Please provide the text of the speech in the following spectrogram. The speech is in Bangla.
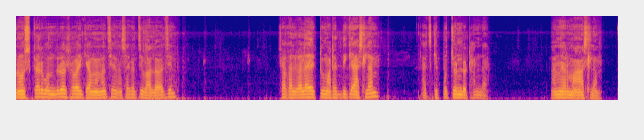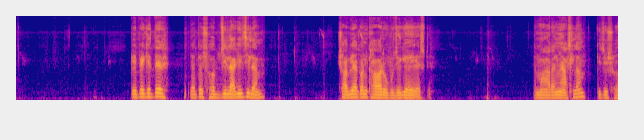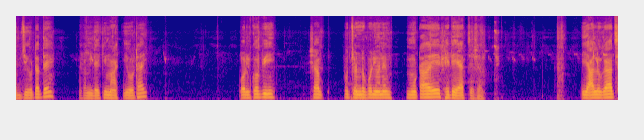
নমস্কার বন্ধুরা, সবাই কেমন আছেন? আশা করছি ভালো আছেন। সকালবেলায় একটু মাঠের দিকে আসলাম। আজকে প্রচণ্ড ঠান্ডা। আমি আর মা আসলাম। পেঁপে ক্ষেতের যত সবজি লাগিয়েছিলাম, সবই এখন খাওয়ার উপযোগী হয়ে গেছে। মা আর আমি আসলাম কিছু সবজি ওঠাতে। এখন দেখি মা কি ওঠায়। ওলকপি সব প্রচণ্ড পরিমাণে মোটা হয়ে ফেটে যাচ্ছে সব। এই আলু গাছ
